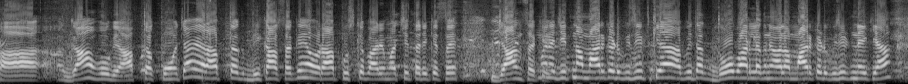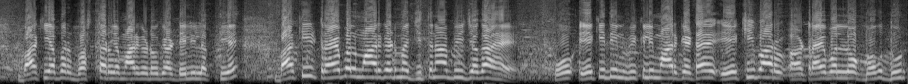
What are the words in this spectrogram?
गाँव हो गया, आप तक पहुंचाएँ और आप तक दिखा सकें और आप उसके बारे में अच्छी तरीके से जान सकें। मैंने जितना मार्केट विज़िट किया, अभी तक दो बार लगने वाला मार्केट विज़िट नहीं किया। बाकी यहाँ पर बस्तर मार्केट हो गया, डेली लगती है। बाकी ट्राइबल मार्केट में जितना भी जगह है वो एक ही दिन वीकली मार्केट है, एक ही बार ट्राइबल लोग बहुत दूर,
